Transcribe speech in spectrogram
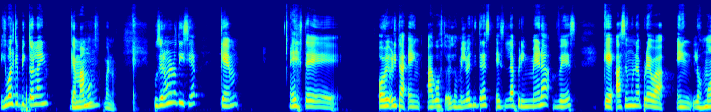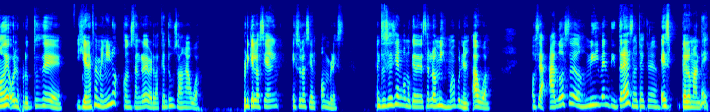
Es igual que Pictoline, que amamos. Bueno, pusieron una noticia que, este, hoy- ahorita en agosto del 2023 es la primera vez que hacen una prueba en los modes o los productos de higiene femenino con sangre de verdad, que antes usaban agua. Porque lo hacían, eso lo hacían hombres. Entonces decían como que debe ser lo mismo y ponían agua. O sea, agosto de 2023 No te creo. es, te lo mandé.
